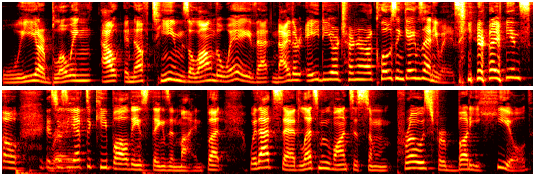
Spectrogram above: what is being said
we are blowing out enough teams along the way that neither AD or Turner are closing games anyways. you know what I mean? So it's right. just you have to keep all these things in mind. But with that said, let's move on to some pros for Buddy Hield.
